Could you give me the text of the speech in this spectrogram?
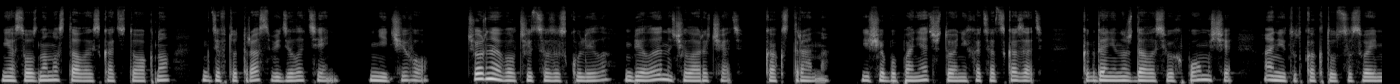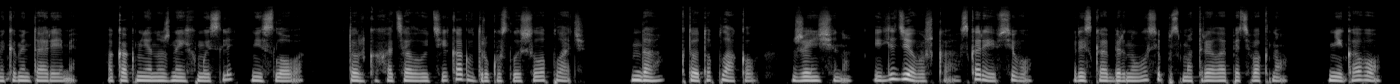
Неосознанно стала искать то окно, где в тот раз видела тень. Ничего. Черная волчица заскулила, белая начала рычать. Как странно. Еще бы понять, что они хотят сказать. Когда не нуждалась в их помощи, они тут как тут со своими комментариями. А как мне нужны их мысли — ни слова. Только хотела уйти, как вдруг услышала плач. Да, кто-то плакал. Женщина. Или девушка, скорее всего. Резко обернулась и посмотрела опять в окно. Никого.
